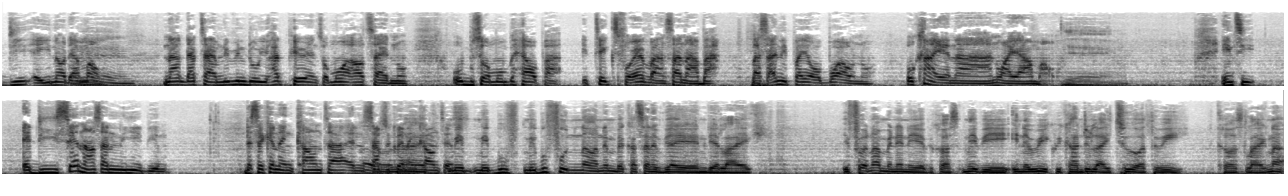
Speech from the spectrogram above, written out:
ndi ayi na ɔde ama wo na that time even though you had parents or more outside no wobu sɛ ɔmo help a it takes forever ansa na aba but saa nnipa yɛ ɔboa wo no woka yɛ naa na wayɛ ama wo Yeah. nti ɛdi sɛ na wosa no no yɛ biom the second encounter and subsequent Oh, like, encounters Me, me, bu, me bu phone now and then because I be and they're like, if you're not many here because maybe in a week we can do like two or three because like now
